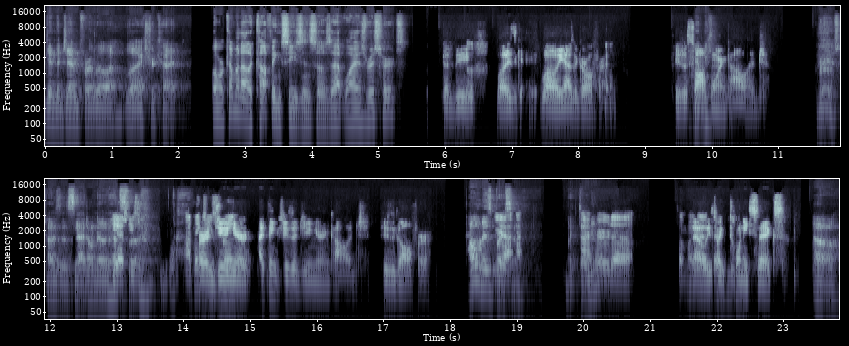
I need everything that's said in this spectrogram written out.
get in the gym for a little little extra cut. Well, we're coming out of cuffing season, so is that why his wrist hurts? Could be. Oof. Well, he's well, he has a girlfriend. He's a sophomore in college. Gross. I was gonna say I don't know. yeah, she's, I think or a junior. Playing... I think she's a junior in college. She's a golfer. How old is Bryson? Yeah, like 30? I heard uh something like no, that, he's 30. like twenty six. Oh,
